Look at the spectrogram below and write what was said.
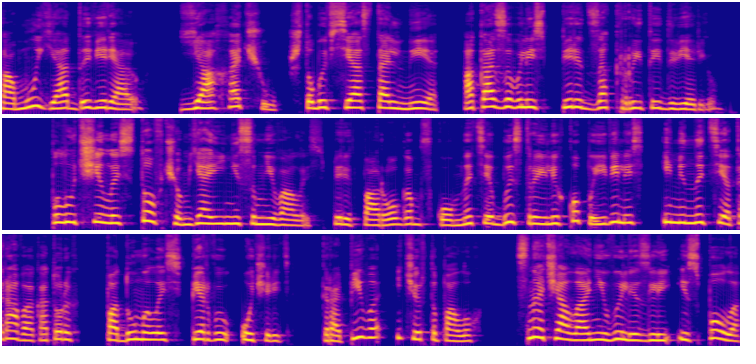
кому я доверяю. Я хочу, чтобы все остальные оказывались перед закрытой дверью. Получилось то, в чем я и не сомневалась. Перед порогом в комнате быстро и легко появились именно те травы, о которых подумалось в первую очередь – крапива и чертополох. Сначала они вылезли из пола,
